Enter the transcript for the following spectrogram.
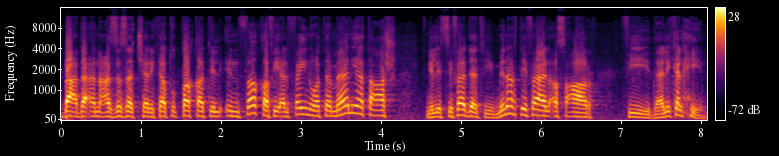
بعد أن عززت شركات الطاقة الإنفاق في 2018 للاستفادة من ارتفاع الأسعار في ذلك الحين.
